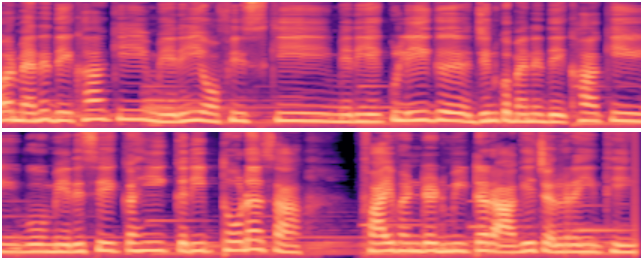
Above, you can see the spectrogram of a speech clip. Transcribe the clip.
और मैंने देखा कि मेरी ऑफ़िस की मेरी एक कुलीग जिनको मैंने देखा कि वो मेरे से कहीं करीब थोड़ा सा 500 मीटर आगे चल रही थी।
